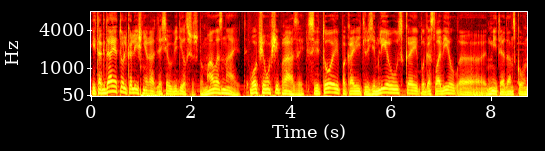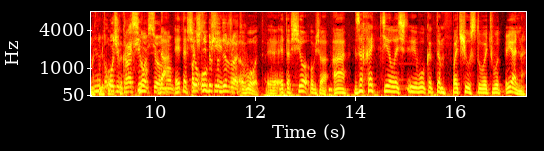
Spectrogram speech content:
И тогда я только лишний раз для себя убедился, что мало знают. В общем, общие фразы. Святой, покровитель земли русской, благословил э, Дмитрия Донского на ну, Очень красиво но, все. Да, это все почти общие, содержательно. Вот. Э, это все общее. А захотелось его как-то почувствовать вот реально.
